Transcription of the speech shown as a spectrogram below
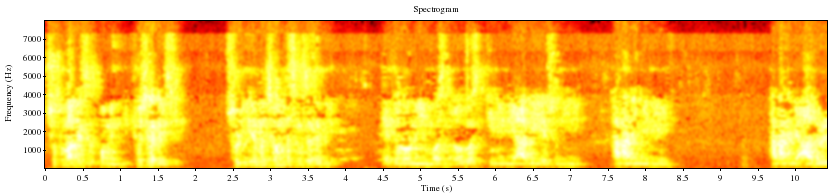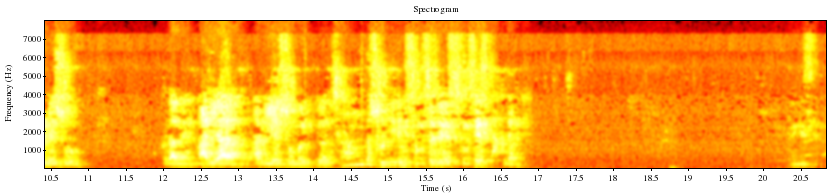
슈퍼마켓에서 보면 표시가 되어 있어요. 술 이름은 전부 다 성서적이에요. 베드로니 무슨 어거스틴이니 아기 예수니 하나님이니 하나님의 아들 예수 그 다음에 마리아 아기 예수 뭐 이건 전부 다 술 이름이 성서적 성서에서 다 그냥 생겼어요.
